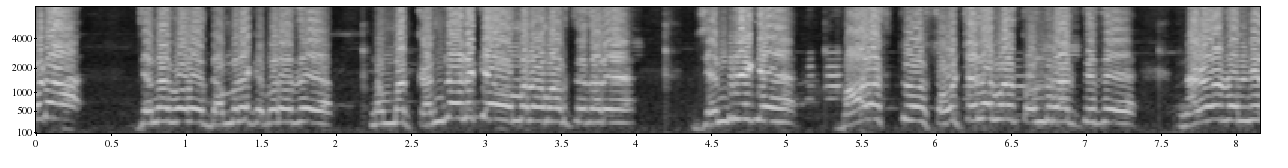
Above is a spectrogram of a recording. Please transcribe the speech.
ಕೂಡ ಜನಗಳು ಗಮನಕ್ಕೆ ಬರೋದು ನಮ್ಮ ಕನ್ನಡಕ್ಕೆ ಅವಮಾನ ಮಾಡ್ತಿದ್ದಾರೆ. ಜನರಿಗೆ ಬಹಳಷ್ಟು ಶೌಚಾಲಯಗಳು ತೊಂದರೆ ಆಗ್ತಿದೆ. ನಗರದಲ್ಲಿ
